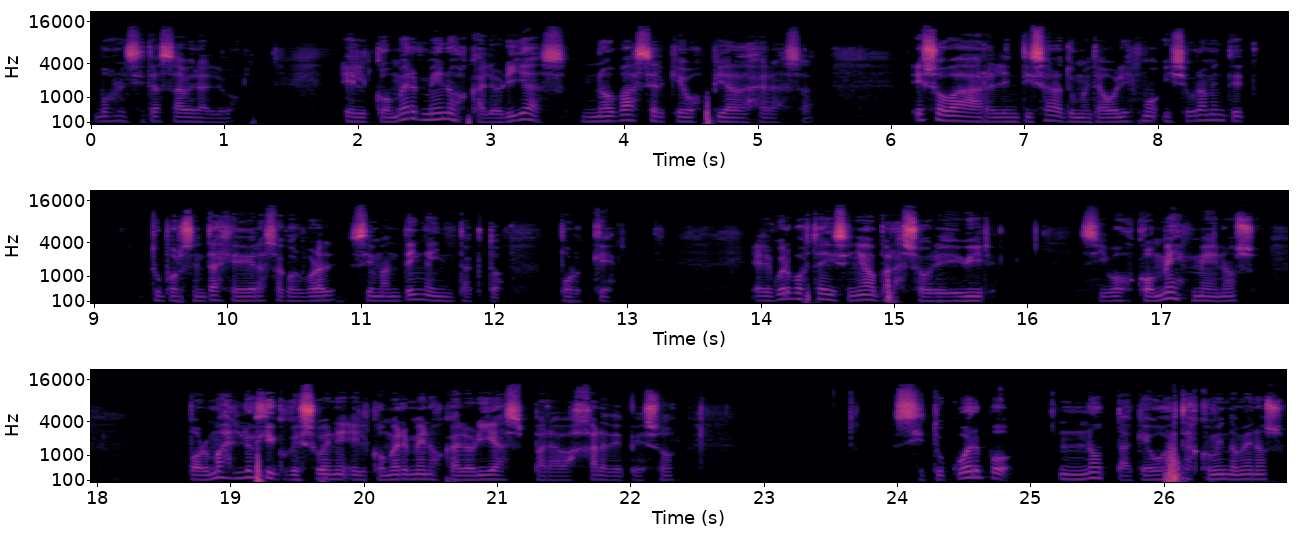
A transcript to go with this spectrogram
vos necesitas saber algo el comer menos calorías no va a hacer que vos pierdas grasa. Eso va a ralentizar a tu metabolismo y seguramente tu porcentaje de grasa corporal se mantenga intacto. ¿Por qué? El cuerpo está diseñado para sobrevivir. Si vos comes menos, por más lógico que suene el comer menos calorías para bajar de peso, si tu cuerpo nota que vos estás comiendo menos,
